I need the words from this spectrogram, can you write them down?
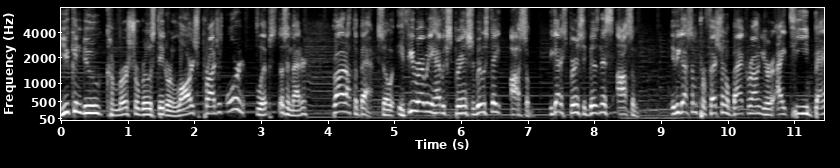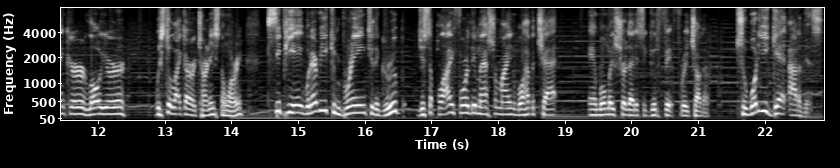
You can do commercial real estate or large projects or flips, doesn't matter, right off the bat. So if you already have experience in real estate, awesome. If you got experience in business, awesome. If you got some professional background, you're IT, banker, lawyer, we still like our attorneys, don't worry. CPA, whatever you can bring to the group, just apply for the mastermind. We'll have a chat and we'll make sure that it's a good fit for each other. So, what do you get out of this?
